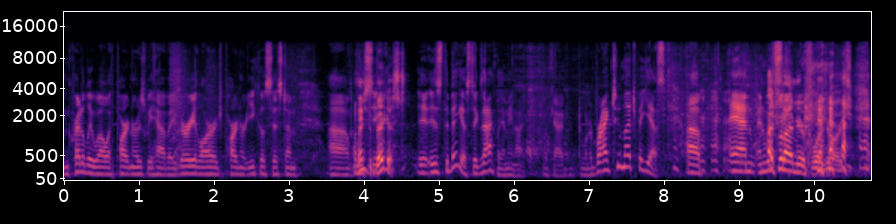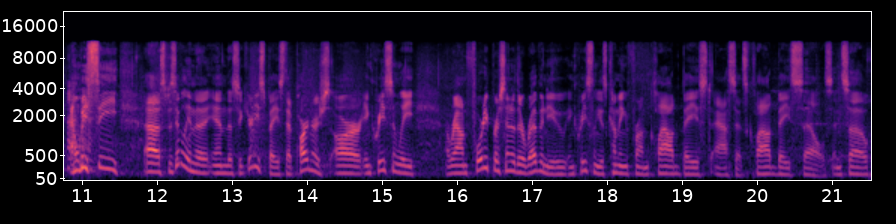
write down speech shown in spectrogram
incredibly well with partners. We have a very large partner ecosystem. Uh, I think it's the biggest. It is the biggest, exactly. I mean, I, okay, I don't want to brag too much, but yes. Uh, and, and That's see, what I'm here for, George. and we see, uh, specifically in the, in the security space, that partners are increasingly around 40% of their revenue increasingly is coming from cloud-based assets, cloud-based sales. And so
